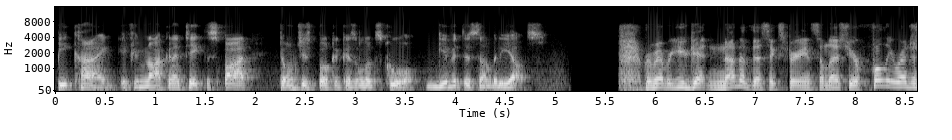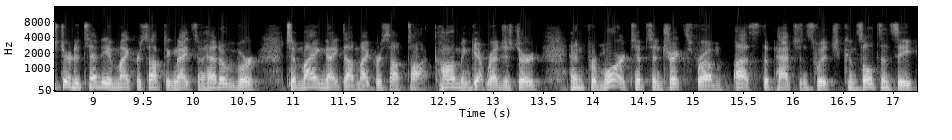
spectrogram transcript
be kind. If you're not going to take the spot, don't just book it because it looks cool. Give it to somebody else. Remember, you get none of this experience unless you're fully registered attendee of Microsoft Ignite. So head over to myignite.microsoft.com and get registered. And for more tips and tricks from us, the Patch and Switch Consultancy,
